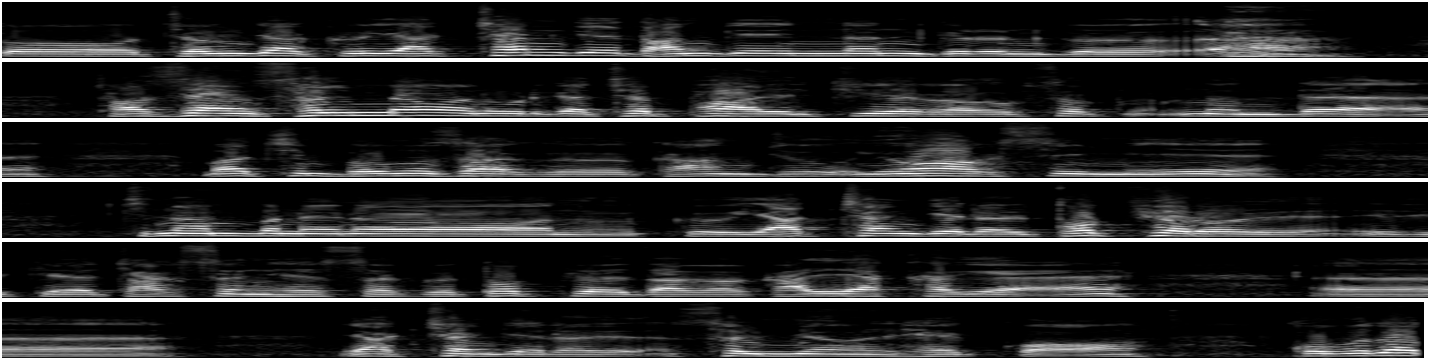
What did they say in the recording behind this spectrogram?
또 정작 그 약찬계에 담겨 있는 그런 그 자세한 설명은 우리가 접할 기회가 없었는데 마침 법무사 그 강주 용학 스님이 지난번에는 그 약찬계를 도표를 이렇게 작성해서 그 도표에다가 간략하게 어, 약찬계를 설명을 했고 그보다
